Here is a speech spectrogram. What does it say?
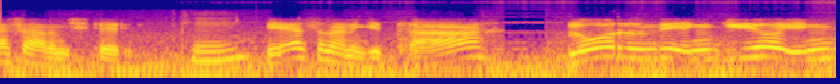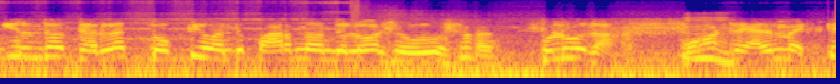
ஏச ஆரம்பிச்சிட்டாரு. ஏச நினைக்கிட்டா லோர்ல இருந்து எங்கேயோ எங்கிருந்தோ தெரியல தொப்பி வந்து பறந்து வந்து லோர் புழுவுதான். மோட்டர் ஹெல்மெட்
